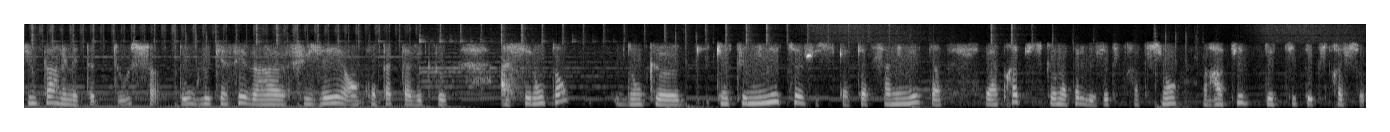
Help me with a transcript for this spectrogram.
d'une part les méthodes douces. Donc le café va fuser en contact avec l'eau assez longtemps, donc euh, quelques minutes jusqu'à 4-5 minutes. Et après tout ce qu'on appelle les extractions rapides de type expresso.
